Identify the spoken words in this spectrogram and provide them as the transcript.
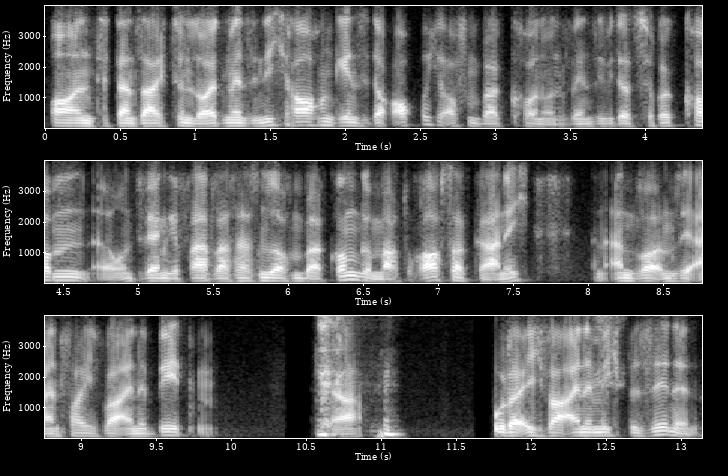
Und dann sage ich zu den Leuten, wenn sie nicht rauchen, gehen sie doch auch ruhig auf den Balkon. Und wenn sie wieder zurückkommen äh, und werden gefragt, was hast du auf dem Balkon gemacht? Du rauchst doch gar nicht. Dann antworten sie einfach, ich war eine beten. Ja. Oder ich war eine mich besinnen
